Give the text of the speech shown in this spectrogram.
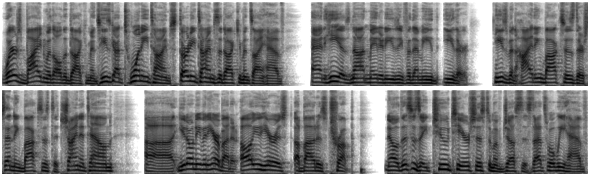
Where's Biden with all the documents? He's got 20 times, 30 times the documents I have, and he has not made it easy for them e- either. He's been hiding boxes. They're sending boxes to Chinatown. Uh, you don't even hear about it. All you hear is about is Trump. No, this is a two tier system of justice. That's what we have.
